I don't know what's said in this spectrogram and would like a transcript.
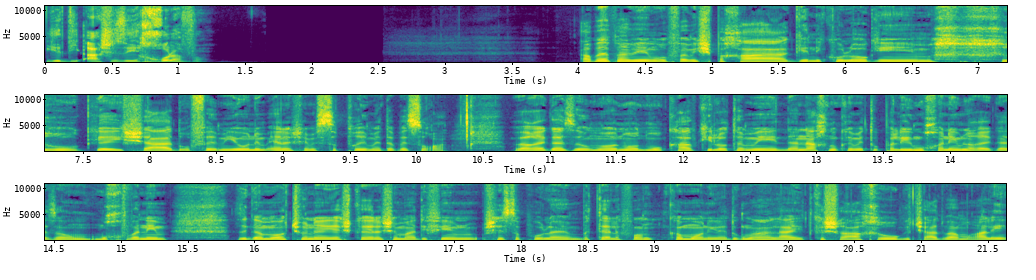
ידיעה שזה יכול לבוא. הרבה פעמים רופאי משפחה, גניקולוגים, כירורגי שד, רופאי מיון, הם אלה שמספרים את הבשורה. והרגע הזה הוא מאוד מאוד מורכב, כי לא תמיד אנחנו כמטופלים מוכנים לרגע הזה, או מוכוונים. זה גם מאוד שונה, יש כאלה שמעדיפים שיספרו להם בטלפון, כמוני לדוגמה, אליי התקשרה כירורגית שד ואמרה לי,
